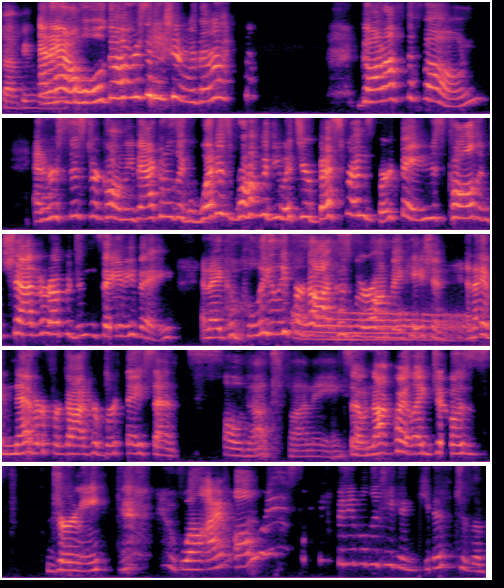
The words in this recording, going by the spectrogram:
that'd be weird. And I had a whole conversation with her. Got off the phone, and her sister called me back and was like, What is wrong with you? It's your best friend's birthday. You just called and chatted her up and didn't say anything. And I completely forgot because we were on vacation. Oh. And I have never forgot her birthday since. oh, that's funny. So, not quite like Joe's journey. Well, I've always been able to take a gift to the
